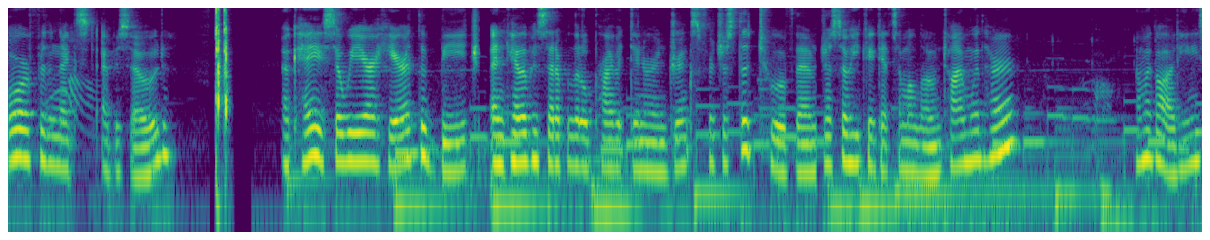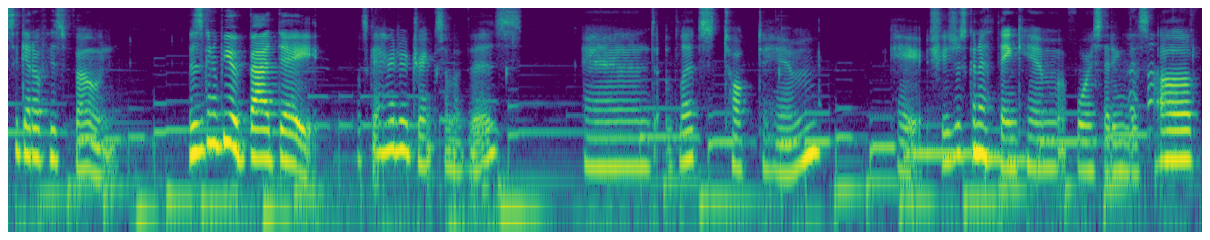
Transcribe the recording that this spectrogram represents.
Or for the next episode. Okay, so we are here at the beach, and Caleb has set up a little private dinner and drinks for just the two of them, just so he could get some alone time with her. Oh my god, he needs to get off his phone. This is gonna be a bad date. Let's get her to drink some of this. And let's talk to him. Okay, she's just gonna thank him for setting this up.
